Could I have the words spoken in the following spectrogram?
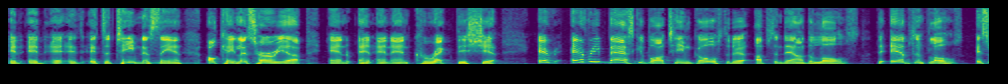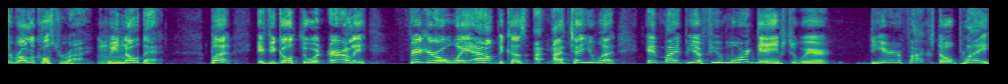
It, it, it it's a team that's saying, okay, let's hurry up and and, and, and correct this ship. Every every basketball team goes through the ups and downs, the lows, the ebbs and flows. It's a roller coaster ride. We mm-hmm. know that. But if you go through it early, figure a way out. Because I, I tell you what, it might be a few more games to where De'Aaron Fox don't play.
